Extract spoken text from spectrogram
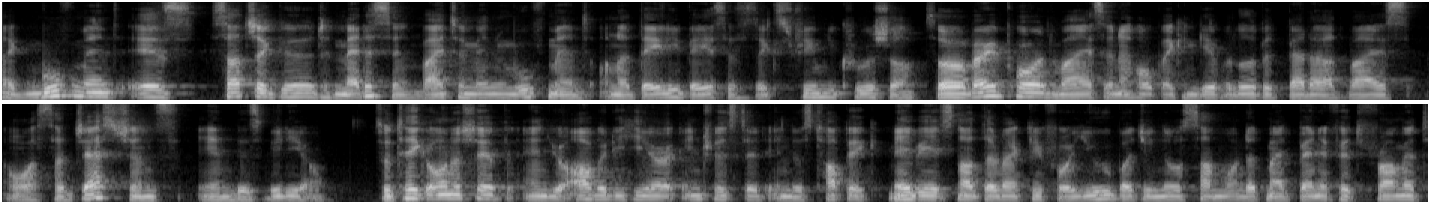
Like movement is such a good medicine. Vitamin movement on a daily basis is extremely crucial. So very poor advice. And I hope I can give a little bit better advice or suggestions in this video. So take ownership and you're already here interested in this topic. Maybe it's not directly for you, but you know someone that might benefit from it.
